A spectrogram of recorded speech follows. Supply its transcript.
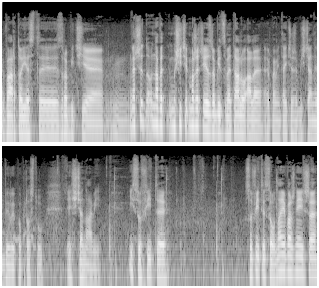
Warto jest y, zrobić je, mm, znaczy no, nawet musicie, możecie je zrobić z metalu, ale e, pamiętajcie, żeby ściany były po prostu e, ścianami. I sufity. Sufity są najważniejsze.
